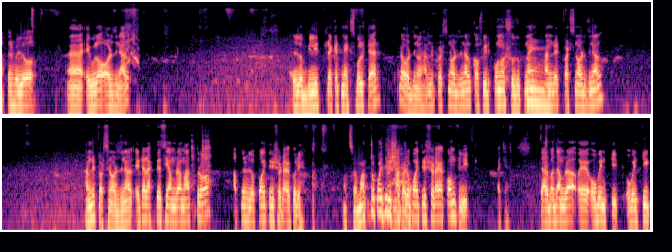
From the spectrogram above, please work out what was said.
আপনার হইল এগুলো অরিজিনাল এগুলো বিলিট র্যাকেট ম্যাক্স বোল্টার এটা অরিজিনাল হান্ড্রেড পার্সেন্ট অরিজিনাল কফির কোনো সুযোগ নাই। Hundred percent original hundred percent original এটা রাখতেছি আমরা মাত্র আপনার হলো পঁয়ত্রিশশো টাকা করে। আচ্ছা মাত্র পঁয়ত্রিশশো মাত্র পঁয়ত্রিশশো টাকা কমপ্লিট আচ্ছা। তার বাদে আমরা ওভেনটিক ওভেনটিক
